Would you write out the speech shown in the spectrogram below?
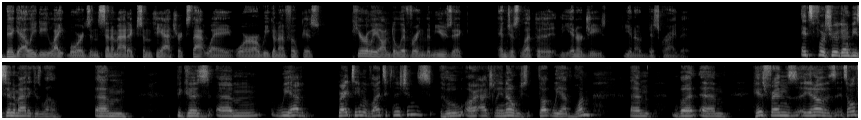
big LED light boards and cinematics and theatrics that way or are we going to focus purely on delivering the music and just let the the energy you know describe it it's for sure going to be cinematic as well um because um we have a great team of light technicians who are actually no we thought we have one um but um his friends you know it's, it's all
